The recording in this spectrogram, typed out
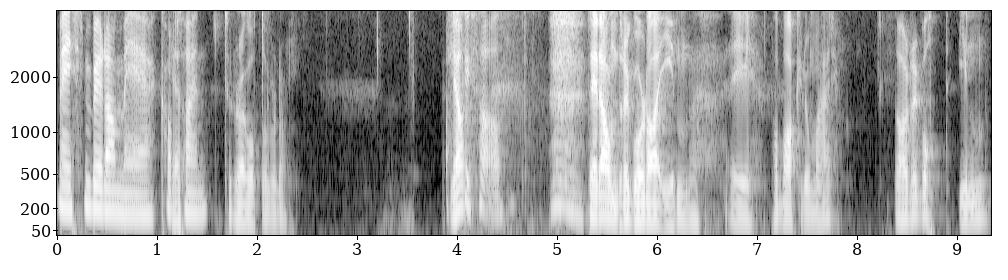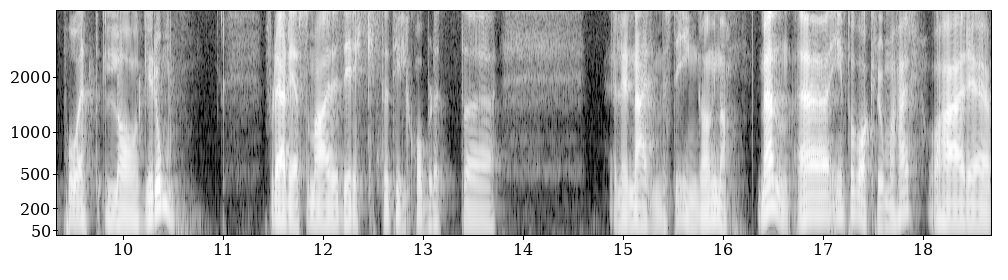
Mason blir da med kapteinen. Tror det har gått over nå. Ja. Fy faen. Dere andre går da inn i, på bakrommet her. Da har dere gått inn på et lagerrom. For det er det som er direkte tilkoblet eh, Eller nærmeste inngang, da. Men eh, inn på bakrommet her, og her eh,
